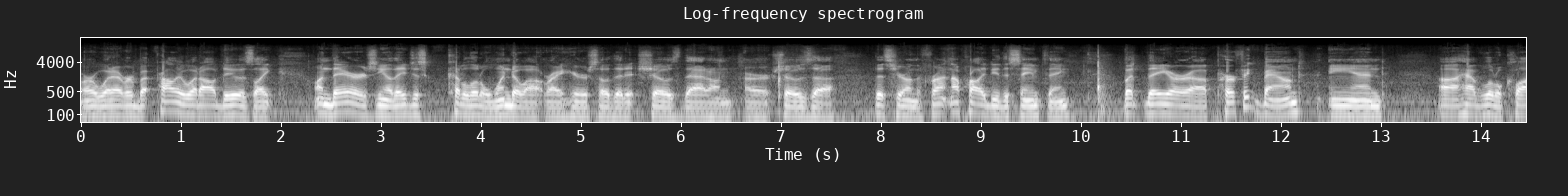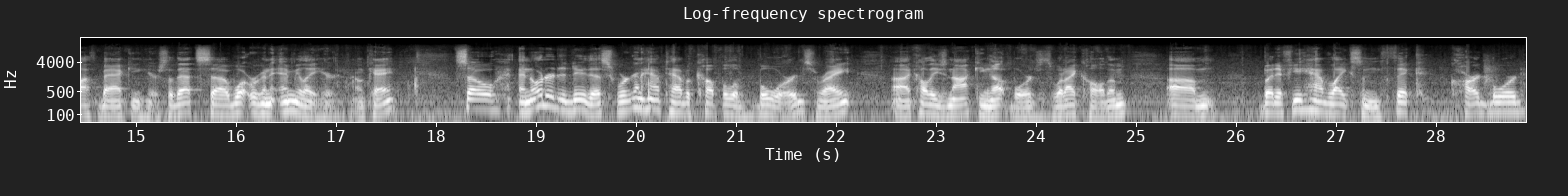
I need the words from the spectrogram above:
or whatever, but probably what I'll do is like on theirs, you know, they just cut a little window out right here so that it shows that on, or shows uh, this here on the front. And I'll probably do the same thing. But they are uh, perfect bound and uh, have a little cloth backing here. So that's uh, what we're going to emulate here, okay? So in order to do this, we're going to have to have a couple of boards, right? Uh, I call these knocking up boards, is what I call them. Um, but if you have like some thick cardboard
